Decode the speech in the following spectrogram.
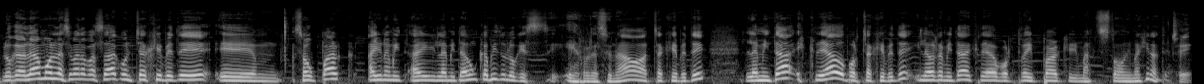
Lo que hablamos la semana pasada con ChatGPT, eh, South Park, hay, una, hay la mitad de un capítulo que es, es relacionado a ChatGPT. La mitad es creado por ChatGPT y la otra mitad es creada por Trey Parker y Matt Stone, imagínate. Sí.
